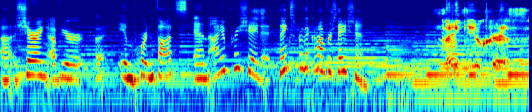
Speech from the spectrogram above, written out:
uh, sharing of your uh, important thoughts, and I appreciate it. Thanks for the conversation. Thank you, Chris.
